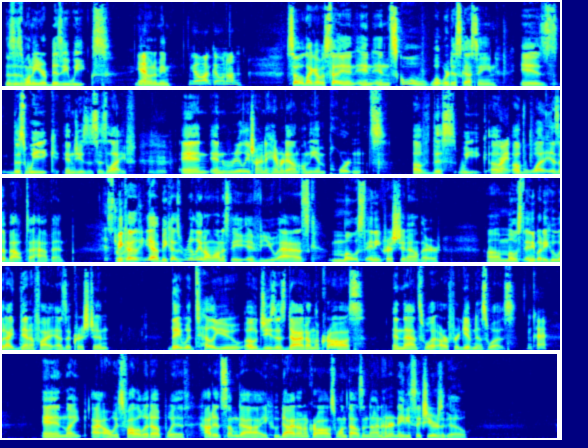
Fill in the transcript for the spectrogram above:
this is one of your busy weeks. You Yeah. know what I mean? You got a lot going on. So, like I was telling, in in school, what we're discussing is this week in Jesus' life, Mhm. and and really trying to hammer down on the importance of this week of Right. of what is about to happen. Historically. Because yeah, because really, in all honesty, if you ask most any Christian out there, um, most anybody who would identify as a Christian, they would tell you, "Oh, Jesus died on the cross, and that's what our forgiveness was." Okay. And like I always follow it up with how did some guy who died on a cross 1986 years ago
